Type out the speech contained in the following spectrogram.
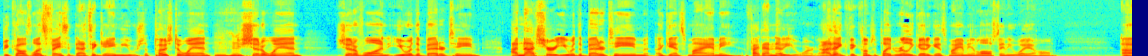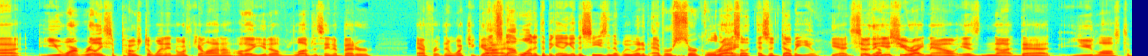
Because let's face it, that's a game you were supposed to win. You should have won, should have won. You were the better team. I'm not sure you were the better team against Miami. In fact, I know you weren't. I think that Clemson played really good against Miami and lost anyway at home. Uh, you weren't really supposed to win at North Carolina, although you'd have loved to seen a better effort than what you got. That's not one at the beginning of the season that we would have ever circled as, a, as a W. Yeah. So the Yep. issue right now is not that you lost to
